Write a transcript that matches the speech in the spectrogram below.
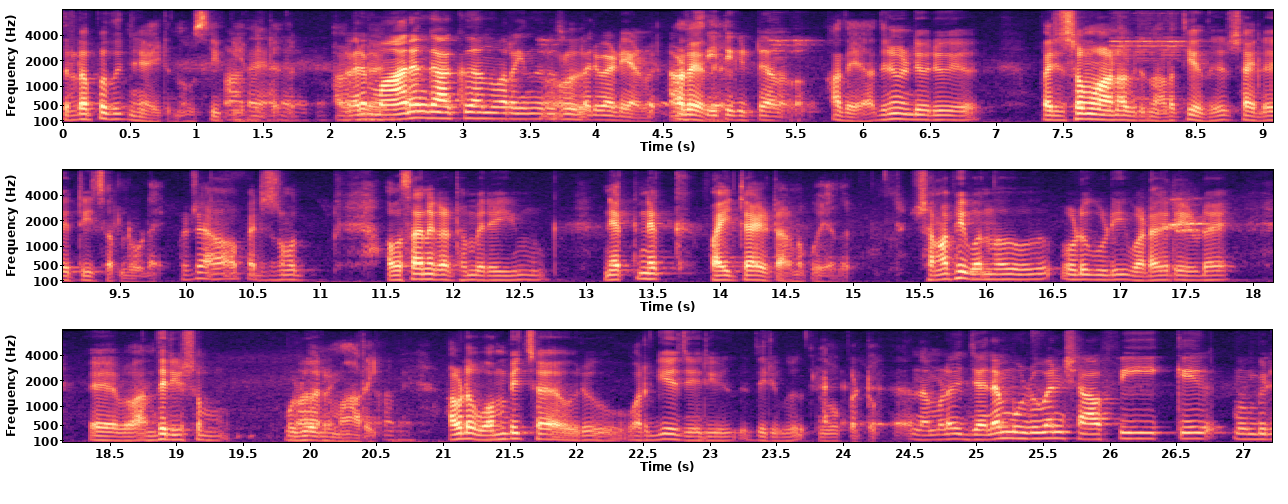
ദൃഢപ്രതിജ്ഞയായിരുന്നു സി പി എമ്മിന്റെ അവരെ മാനം കാക്കുക എന്ന് പറയുന്ന ഒരു പരിപാടിയാണ്. അതെ. സീറ്റ് കിട്ടുക എന്നുള്ളത്. അതെ അതിനുവേണ്ടി ഒരു പരിശ്രമമാണ് അവർ നടത്തിയത് ശൈലജ ടീച്ചറിലൂടെ. പക്ഷേ ആ പരിശ്രമം അവസാന ഘട്ടം വരെയും നെക്ക് നെക്ക് ഫൈറ്റായിട്ടാണ് പോയത്. ഷാഫി വന്നതോടുകൂടി വടകരയുടെ അന്തരീക്ഷം മുഴുവൻ മാറി. അവിടെ വമ്പിച്ച ഒരു വർഗീയ ചേരി തിരിവ് രൂപപ്പെട്ടു. നമ്മൾ ജനം മുഴുവൻ ഷാഫിക്ക് മുമ്പിൽ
